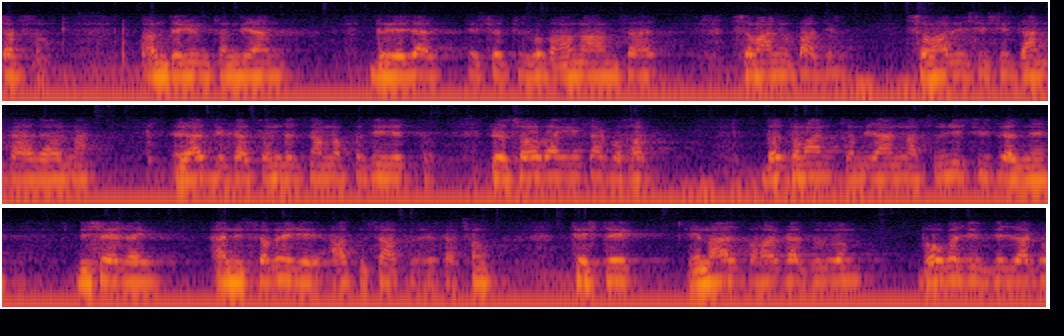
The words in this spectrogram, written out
सक्छौँ। अन्तरिम संविधान दुई हजार त्रिसठीको भावनाअनुसार समानुपातिक समावेशी सिद्धान्तका आधारमा राज्यका संरचनामा प्रतिनिधित्व र सहभागिताको हक वर्तमान संविधानमा सुनिश्चित गर्ने विषयलाई हामी सबैले आत्मसात गरेका छौँ। त्यस्तै हिमाल पहाडका दुर्गम भौगोलिक जिल्लाको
